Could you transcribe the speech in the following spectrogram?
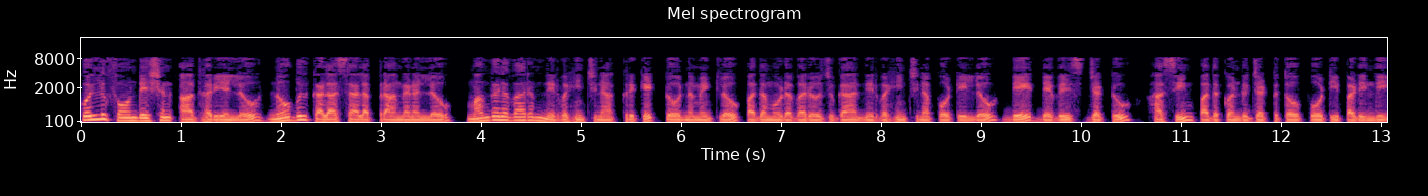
కొల్లు ఫౌండేషన్ ఆధ్వర్యంలో నోబుల్ కళాశాల ప్రాంగణంలో మంగళవారం నిర్వహించిన క్రికెట్ టోర్నమెంట్లో పదమూడవ రోజుగా నిర్వహించిన పోటీల్లో డే డెవిల్స్ జట్టు హసీన్ పదకొండు జట్టుతో పోటీ పడింది.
